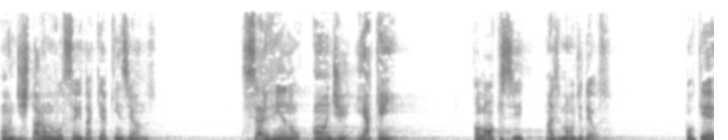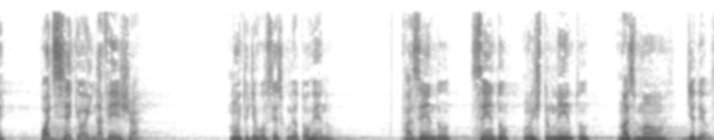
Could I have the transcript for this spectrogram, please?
Onde estarão vocês daqui a 15 anos? Servindo onde e a quem? Coloque-se nas mãos de Deus. Porque pode ser que eu ainda veja muito de vocês, como eu estou vendo, fazendo, sendo um instrumento nas mãos de Deus.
